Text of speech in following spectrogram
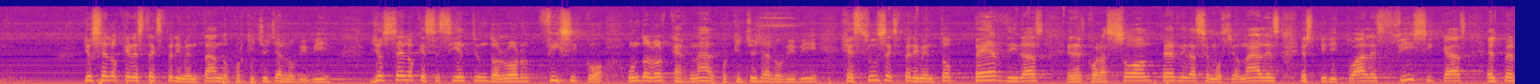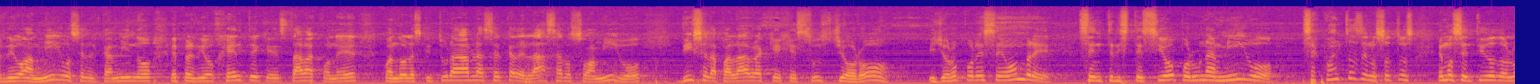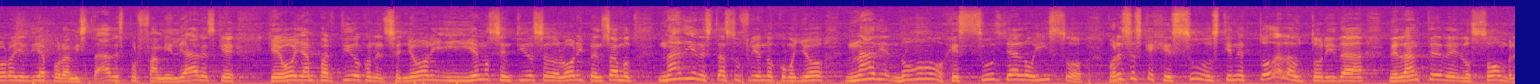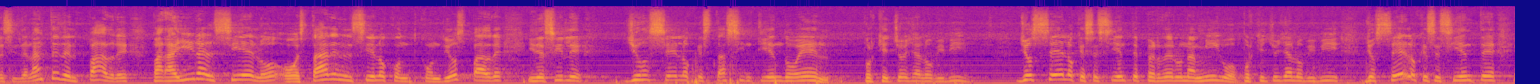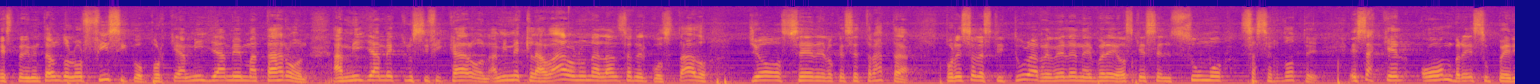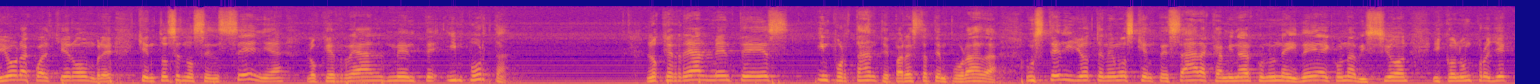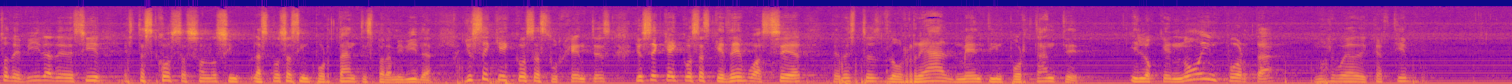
Yo sé lo que Él está experimentando, porque yo ya lo viví. Yo sé lo que se siente un dolor físico, un dolor carnal, porque yo ya lo viví. Jesús experimentó pérdidas en el corazón, pérdidas emocionales, espirituales, físicas. Él perdió amigos en el camino, él perdió gente que estaba con él. Cuando la escritura habla acerca de Lázaro, su amigo, dice la palabra que Jesús lloró y lloró por ese hombre, se entristeció por un amigo, o sea, ¿cuántos de nosotros hemos sentido dolor hoy en día por amistades, por familiares que, que hoy han partido con el Señor y hemos sentido ese dolor y pensamos, nadie está sufriendo como yo, nadie, no, Jesús ya lo hizo. Por eso es que Jesús tiene toda la autoridad delante de los hombres y delante del Padre para ir al cielo o estar en el cielo con, con Dios Padre y decirle, yo sé lo que está sintiendo Él, porque yo ya lo viví. Yo sé lo que se siente perder un amigo, porque yo ya lo viví. Yo sé lo que se siente experimentar un dolor físico, porque a mí ya me mataron, a mí ya me crucificaron, a mí me clavaron una lanza en el costado. Yo sé de lo que se trata. Por eso la escritura revela en Hebreos que es el sumo sacerdote. Es aquel hombre superior a cualquier hombre que entonces nos enseña lo que realmente importa. Lo que realmente es importante para esta temporada. Usted y yo tenemos que empezar a caminar con una idea y con una visión y con un proyecto de vida de decir, estas cosas son las cosas importantes para mi vida. Yo sé que hay cosas urgentes, yo sé que hay cosas que debo hacer, pero esto es lo realmente importante. Y lo que no importa, no le voy a dedicar tiempo.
